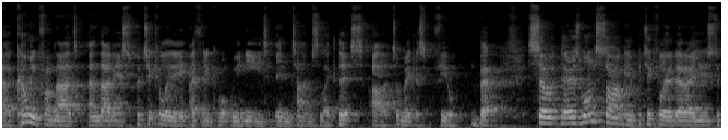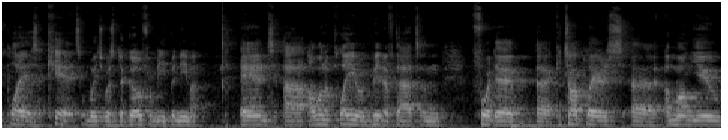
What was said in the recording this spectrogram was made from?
uh, coming from that, and that is particularly, I think, what we need in times like this uh, to make us feel better. So there's one song in particular that I used to play as a kid, which was "The Girl" from Ipanema, and uh, I want to play you a bit of that. And for the uh, guitar players uh, among you,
